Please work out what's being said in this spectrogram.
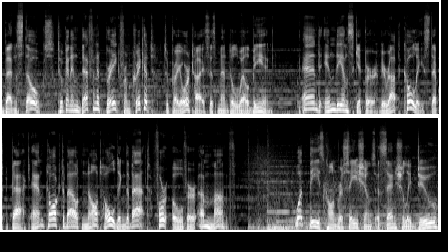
Ben Stokes took an indefinite break from cricket to prioritize his mental well-being and Indian skipper Virat Kohli stepped back and talked about not holding the bat for over a month. What these conversations essentially do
